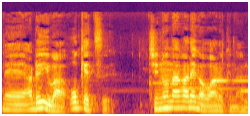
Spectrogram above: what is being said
であるいはおけつ血の流れが悪くなる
